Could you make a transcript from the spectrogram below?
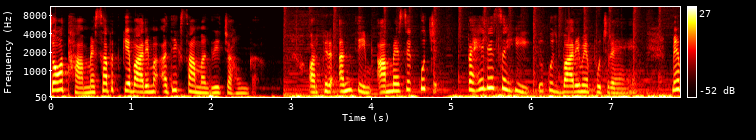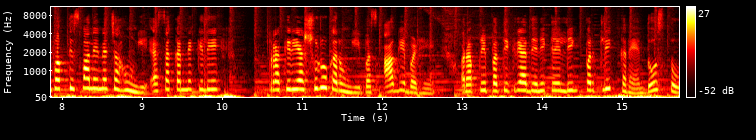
चौथा, मैं शब्द के बारे में अधिक सामग्री चाहूँगा। और फिर अंतिम, आप में से कुछ पहले से ही कुछ बारे में पूछ रहे हैं। मैं बपतिस्मा लेना चाहूँगी। ऐसा करने के लिए प्रक्रिया शुरू करूँगी, बस आगे बढ़ें और अपनी प्रतिक्रिया देने के लिए लिंक पर क्लिक करें। दोस्तों,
